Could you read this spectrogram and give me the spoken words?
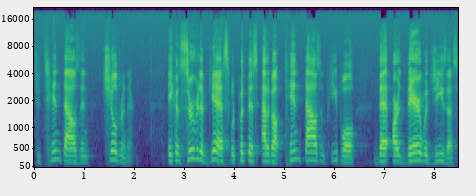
to 10,000 children there. A conservative guess would put this at about 10,000 people that are there with Jesus.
